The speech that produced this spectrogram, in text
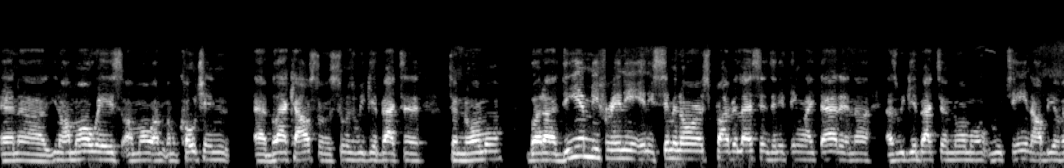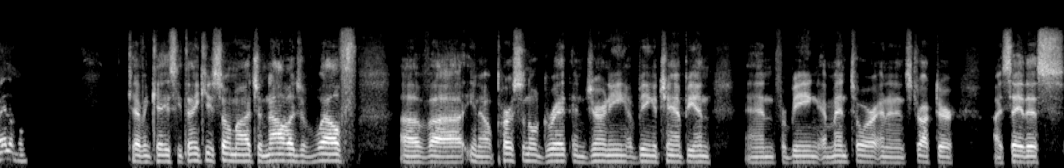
and uh, you know I'm always I'm all, I'm, I'm, coaching at Black House. So as soon as we get back to to normal, but uh, DM me for any any seminars, private lessons, anything like that, and uh, as we get back to a normal routine, I'll be available. Kevin Casey, thank you so much. A knowledge of wealth, of uh, you know personal grit and journey of being a champion, and for being a mentor and an instructor. I say this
